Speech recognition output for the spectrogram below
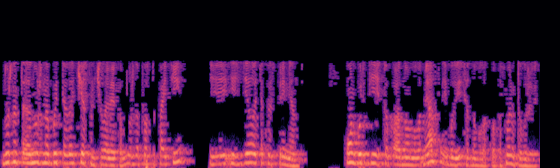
нужно, нужно быть тогда честным человеком. Нужно просто пойти и, и сделать такой эксперимент. Он будет есть только одно мясо и будет есть одно молоко. Посмотрим, кто выживет.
